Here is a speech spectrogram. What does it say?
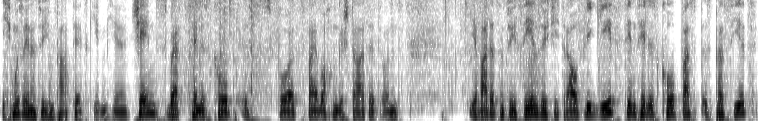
ich muss euch natürlich ein paar Updates geben hier. James Webb Teleskop ist vor zwei Wochen gestartet und ihr wartet natürlich sehnsüchtig drauf. Wie geht's dem Teleskop? Was ist passiert?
